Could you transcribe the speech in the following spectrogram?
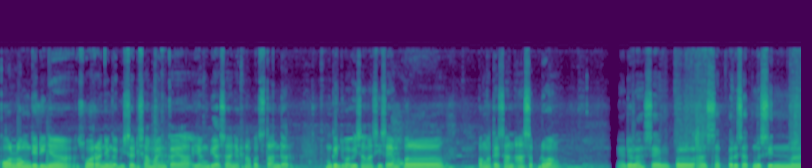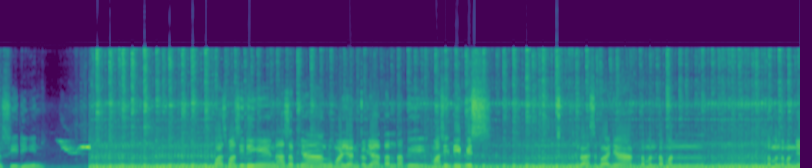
kolong jadinya suaranya nggak bisa disamain kayak yang biasanya knalpot standar. Mungkin cuma bisa ngasih sampel pengetesan asap doang. Ini adalah sampel asap pada saat mesin masih dingin. Pas masih dingin asapnya lumayan kelihatan tapi masih tipis. Nggak sebanyak temen-temen temen-temennya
